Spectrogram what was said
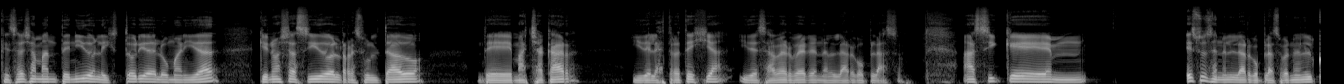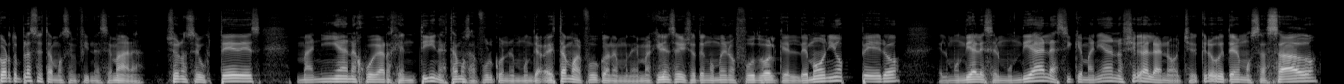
que se haya mantenido en la historia de la humanidad que no haya sido el resultado de machacar y de la estrategia y de saber ver en el largo plazo. Así que mm, eso es en el largo plazo, pero en el corto plazo estamos en fin de semana. Yo no sé ustedes, mañana juega Argentina, estamos a full con el Mundial, estamos al full con el Mundial. Imagínense que yo tengo menos fútbol que el demonio, pero el Mundial es el Mundial, así que mañana nos llega la noche. Creo que tenemos asado,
